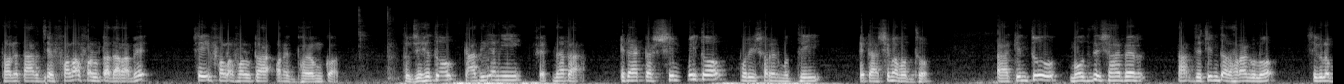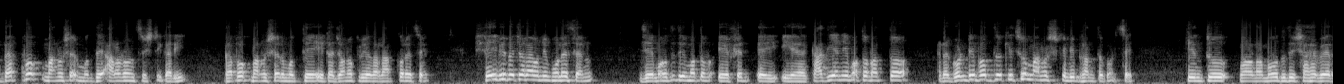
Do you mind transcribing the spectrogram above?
তাহলে তার যে ফলাফলটা দাঁড়াবে সেই ফলাফলটা অনেক ভয়ঙ্কর। তো যেহেতু কাদিয়ানি ফেতনাটা, এটা একটা সীমিত পরিসরের মধ্যেই এটা সীমাবদ্ধ। কিন্তু মৌদুদি সাহেবের তার যে চিন্তাধারাগুলো, সেগুলো ব্যাপক মানুষের মধ্যে আলোড়ন সৃষ্টিকারী, ব্যাপক মানুষের মধ্যে এটা জনপ্রিয়তা লাভ করেছে। সেই বিবেচনায় উনি বলেছেন যে মৌদুদির মত কাদিয়ানি মতবাদ এটা গণ্ডিবদ্ধ কিছু মানুষকে বিভ্রান্ত করছে। কিন্তু মৌদুদি সাহেবের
